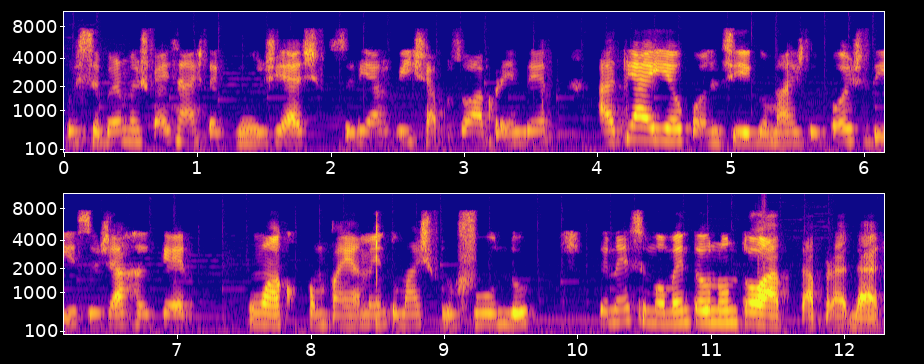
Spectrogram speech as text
percebermos quais são as tecnologias que seria fixe a pessoa aprender. Até aí eu consigo, mas depois disso já requer um acompanhamento mais profundo, que nesse momento eu não estou apta para dar.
